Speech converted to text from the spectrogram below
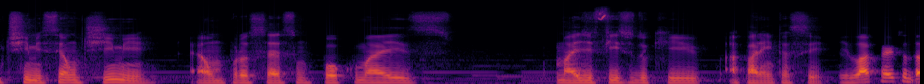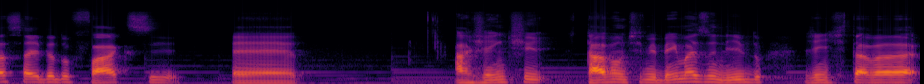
time ser um time é um processo um pouco mais mais difícil do que aparenta ser. E lá perto da saída do Fax, é, a gente tava um time bem mais unido. A gente tava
